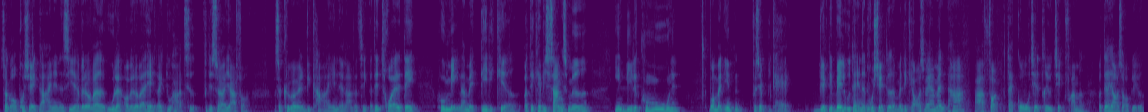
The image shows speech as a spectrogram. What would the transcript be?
så går projektet egen ind og siger, ved du hvad, Ulla, og ved du hvad, Henrik, du har tid, for det sørger jeg for. Og så køber man vikar ind eller andre ting. Og det tror jeg, det er det, hun mener med dedikeret. Og det kan vi sagtens møde i en lille kommune, hvor man enten for eksempel kan have virkelig veluddannede projekter, men det kan også være, at man har bare folk, der er gode til at drive ting fremad. Og det har jeg også oplevet.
